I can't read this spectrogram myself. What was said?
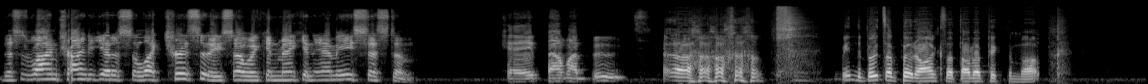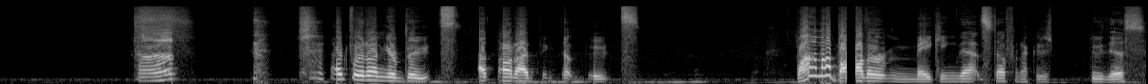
This is why I'm trying to get us electricity so we can make an ME system. Okay, about my boots. Uh, you mean the boots I put on because I thought I picked them up? Huh? I put on your boots. I thought I'd picked up boots. Why am I bother making that stuff when I could just do this?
